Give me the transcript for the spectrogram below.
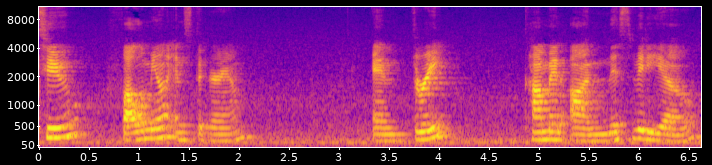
Two, follow me on Instagram. And three, comment on this video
